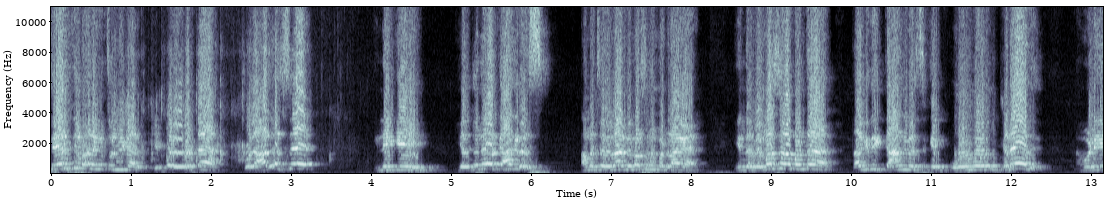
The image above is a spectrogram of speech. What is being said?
சேர்த்து வழங்க சொல்லுகிறார் இப்படிப்பட்ட ஒரு அரசு இன்னைக்கு எத்தனையோ காங்கிரஸ் அமைச்சர்கள் விமர்சனம் பண்றாங்க. இந்த விமர்சனம் பண்ற தகுதி காங்கிரசுக்கு ஒருவரும் கிடையாது. நம்முடைய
